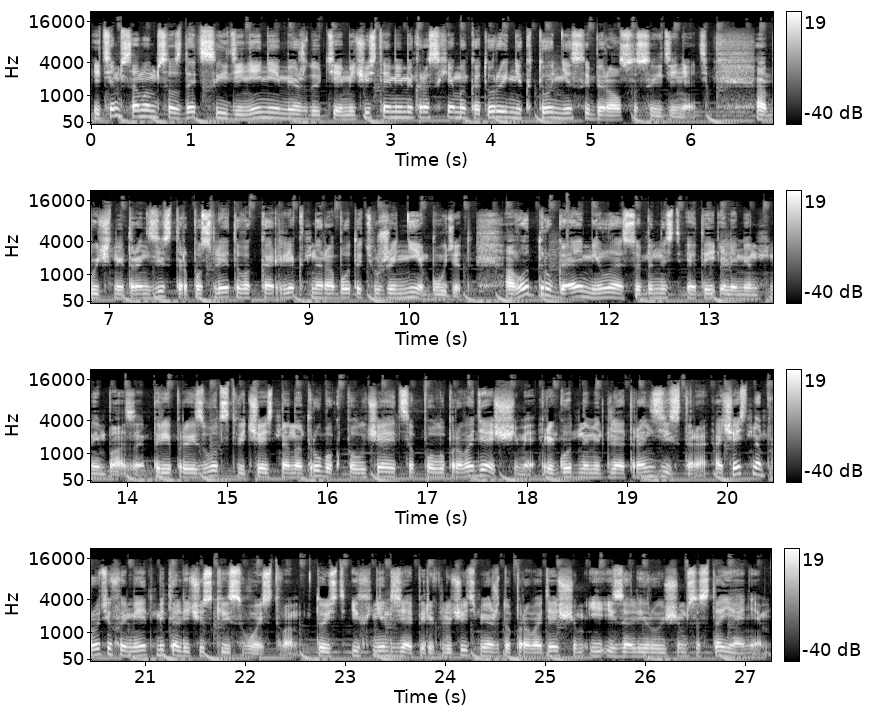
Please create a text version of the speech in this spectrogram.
и тем самым создать соединение между теми частями микросхемы, которые которые никто не собирался соединять. Обычный транзистор после этого корректно работать уже не будет. А вот другая милая особенность этой элементной базы. При производстве часть нанотрубок получается полупроводящими, пригодными для транзистора, а часть, напротив, имеет металлические свойства, то есть их нельзя переключить между проводящим и изолирующим состоянием.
